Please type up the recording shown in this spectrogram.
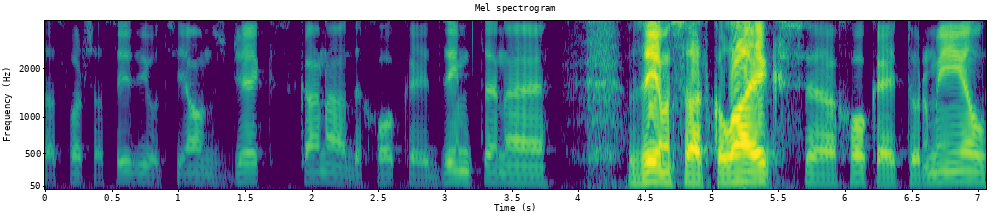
tās foršās izjūtas, jauns džeks, Kanāda, hokeja dzimtenē, Ziemassvētku laiks, hokeja tur mīl,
